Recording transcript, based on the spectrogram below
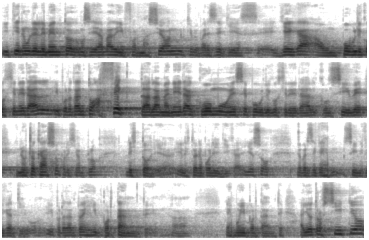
y tiene un elemento, como se llama, de información que me parece que es, eh, llega a un público general y por lo tanto afecta la manera como ese público general concibe, en nuestro caso, por ejemplo, la historia y la historia política. Y eso me parece que es significativo y por lo tanto es importante. Ah, es muy importante. Hay otros sitios,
